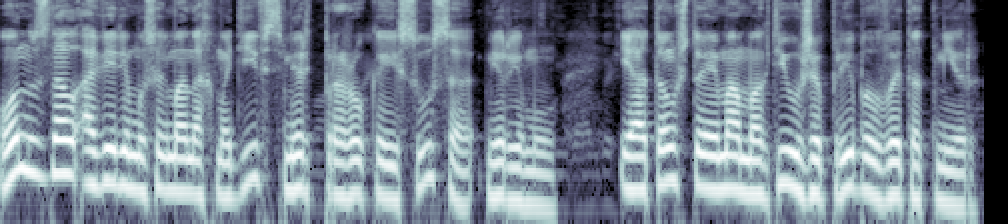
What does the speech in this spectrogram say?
Он узнал о вере мусульман Ахмади в смерть пророка Иисуса, мир ему, и о том, что имам Махди уже прибыл в этот мир.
